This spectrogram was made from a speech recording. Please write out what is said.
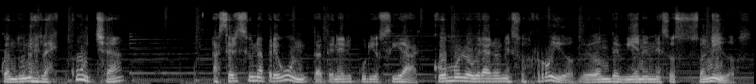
cuando uno la escucha, hacerse una pregunta, tener curiosidad. ¿Cómo lograron esos ruidos? ¿De dónde vienen esos sonidos?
